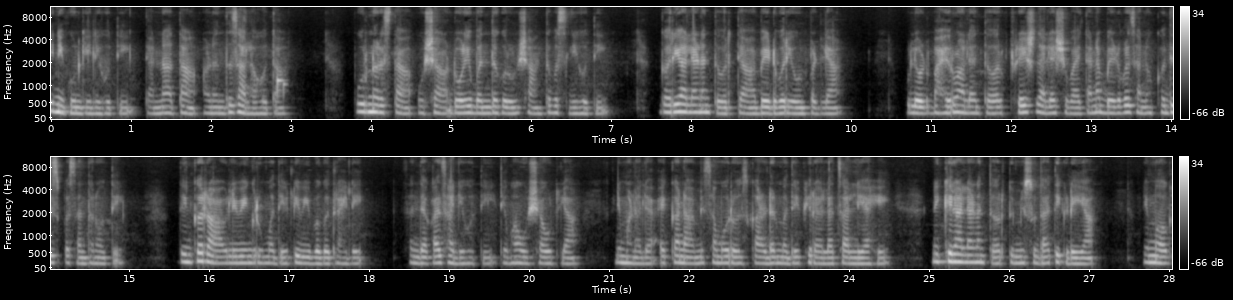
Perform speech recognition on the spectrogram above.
ती निघून गेली होती. त्यांना आता आनंद झाला होता. पूर्ण रस्ता उषा डोळे बंद करून शांत बसली होती. घरी आल्यानंतर त्या बेडवर येऊन पडल्या. उलट बाहेरून आल्यानंतर फ्रेश झाल्याशिवाय त्यांना बेडवर जाणं कधीच पसंत नव्हते. दिनकरराव लिव्हिंग रूममध्ये टी व्ही बघत राहिले. संध्याकाळ झाली होती तेव्हा उषा उठल्या आणि म्हणाल्या ऐका ना मी समोरच गार्डनमध्ये फिरायला चालली आहे. निखिल आल्यानंतर तुम्हीसुद्धा तिकडे या. आणि मग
